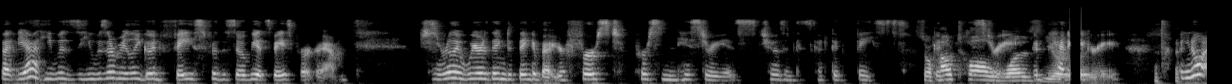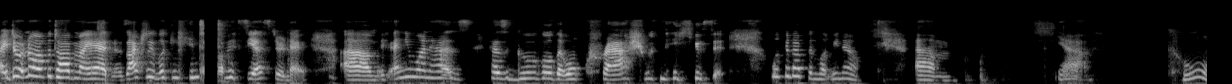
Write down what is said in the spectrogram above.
but yeah, he was he was a really good face for the Soviet space program which is a really weird thing to think about. Your first person in history is chosen because it's got a good face. So good how tall history, was good Yuri? pedigree? you know what? I don't know off the top of my head, and I was actually looking into this yesterday. Um, if anyone has has Google that won't crash when they use it, look it up and let me know. Um, yeah. Cool.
